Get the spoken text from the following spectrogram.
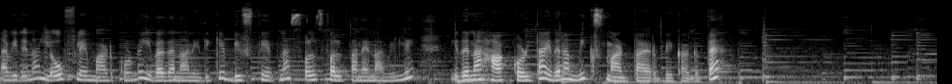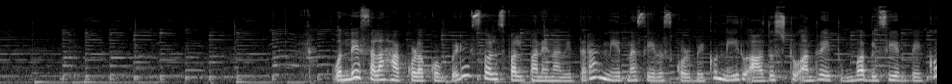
ನಾವು ಇದನ್ನು ಲೋ ಫ್ಲೇಮ್ ಮಾಡಿಕೊಂಡು ಇವಾಗ ನಾನು ಇದಕ್ಕೆ ಬಿಸಿನೀರನ್ನ ಸ್ವಲ್ಪ ಸ್ವಲ್ಪನೇ ನಾವಿಲ್ಲಿ ಇದನ್ನು ಹಾಕ್ಕೊಳ್ತಾ ಇದನ್ನು ಮಿಕ್ಸ್ ಮಾಡ್ತಾ ಇರಬೇಕಾಗುತ್ತೆ. ಒಂದೇ ಸಲ ಹಾಕ್ಕೊಳಕ್ಕೆ ಹೋಗ್ಬೇಡಿ. ಸ್ವಲ್ಪ ಸ್ವಲ್ಪನೇ ನಾವು ಈ ಥರ ನೀರನ್ನ ಸೇರಿಸ್ಕೊಳ್ಬೇಕು ನೀರು ಆದಷ್ಟು ಅಂದರೆ ತುಂಬ ಬಿಸಿ ಇರಬೇಕು.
